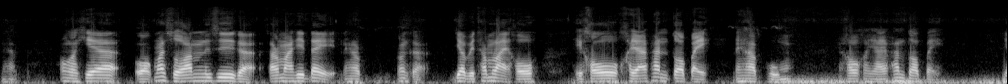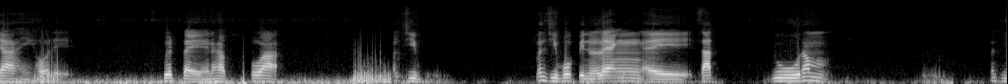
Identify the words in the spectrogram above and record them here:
นะครับเขาก็แค่ออกมาสอนซื่อๆก็สามารถที่ได้นะครับมันก็อย่าไปทำลายเขาให้เขาขยายพันธุ์ต่อไปนะครับ ผมให้เขาขยายพันธุ์ต่อไป อย่าให้เขาได้เบิดไปนะครับ เพราะว่ามันสีมันสีบ่เป็นแรงไอ้สัตว์อยู่น้ำมันสี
